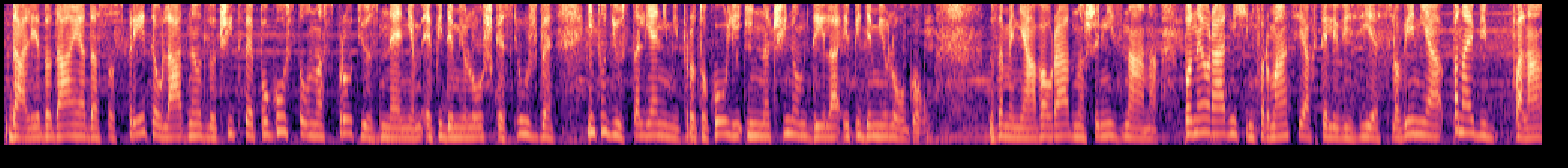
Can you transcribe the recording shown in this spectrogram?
Dalje dodaja, da so sprejete vladne odločitve pogosto v nasprotju z mnenjem epidemiološke službe in tudi ustaljenimi protokoli in načinom dela epidemiologov. Zamenjava uradno še ni znana. Po neuradnih informacijah televizije Slovenija pa naj bi Fala,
